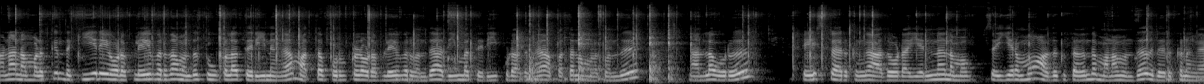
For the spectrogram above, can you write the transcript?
ஆனால் நம்மளுக்கு இந்த கீரையோட ஃப்ளேவர் தான் வந்து தூக்கலாக தெரியணுங்க. மற்ற பொருட்களோட ஃப்ளேவர் வந்து அதிகமாக தெரியக்கூடாதுங்க. அப்போ தான் நம்மளுக்கு வந்து நல்ல ஒரு டேஸ்ட்டாக இருக்குங்க. அதோட என்ன நம்ம செய்கிறோமோ அதுக்கு தகுந்த மனம் வந்து அதில் இருக்கணுங்க.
